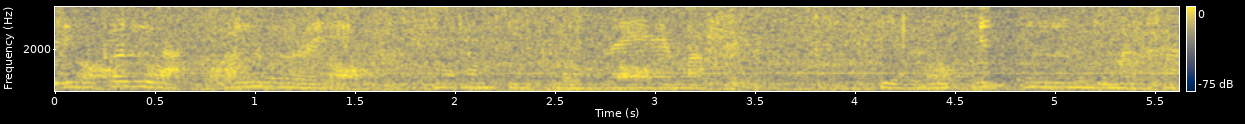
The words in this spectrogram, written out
ซิงเกิลหลักก็เลย มาทำสีผมแรมาเปลี่ยนลุคนิดนึงนะคะ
